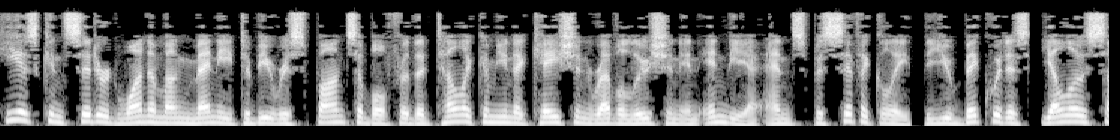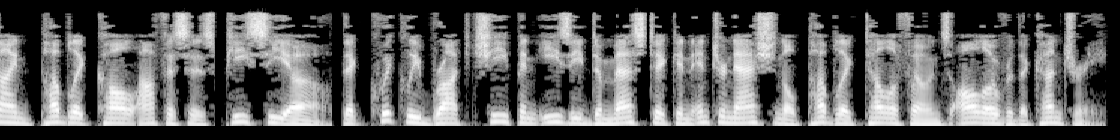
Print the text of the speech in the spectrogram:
He is considered one among many to be responsible for the telecommunication revolution in India and specifically, the ubiquitous, yellow-signed public call offices that quickly brought cheap and easy domestic and international public telephones all over the country.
